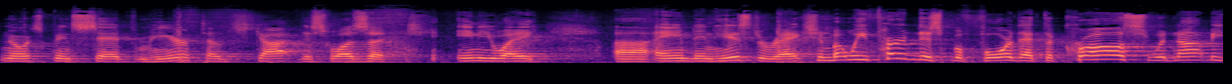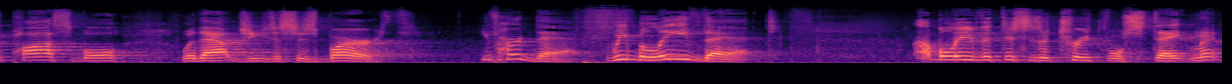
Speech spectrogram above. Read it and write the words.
You know, it's been said from here. I told Scott this wasn't anyway uh, aimed in his direction, but we've heard this before that the cross would not be possible without Jesus' birth. You've heard that. We believe that. I believe that this is a truthful statement,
